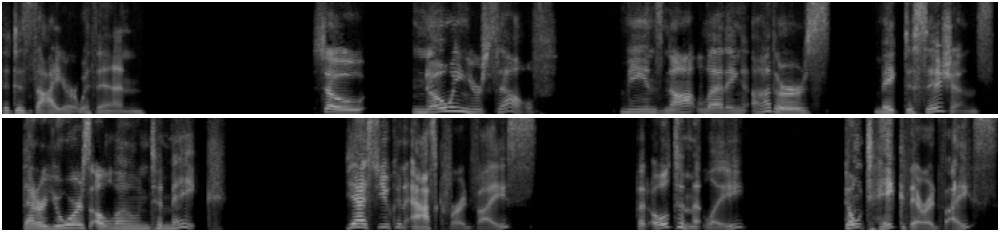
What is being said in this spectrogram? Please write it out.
the desire within. So, knowing yourself means not letting others make decisions that are yours alone to make. Yes, you can ask for advice, but ultimately, don't take their advice.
